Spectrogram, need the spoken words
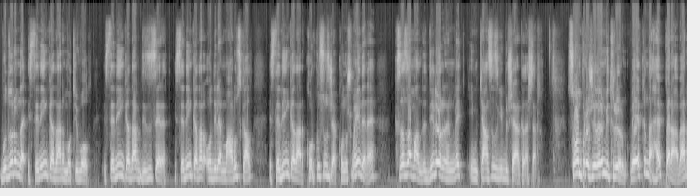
bu durumda istediğin kadar motive ol, istediğin kadar dizi seyret, istediğin kadar o dile maruz kal, istediğin kadar korkusuzca konuşmayı dene. Kısa zamanda dil öğrenmek imkansız gibi bir şey arkadaşlar. Son projelerimi bitiriyorum ve yakında hep beraber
